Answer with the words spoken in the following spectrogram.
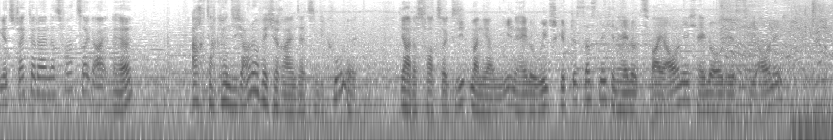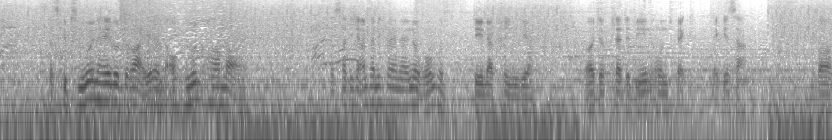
jetzt steigt er da in das Fahrzeug ein. Hä? Ach, da können sich auch noch welche reinsetzen. Wie cool. Ja, das Fahrzeug sieht man ja nie. In Halo Reach gibt es das nicht, in Halo 2 auch nicht, Halo ODST auch nicht. Das gibt's nur in Halo 3 und auch nur ein paar Mal. Das hatte ich einfach nicht mehr in Erinnerung und den da kriegen wir. Leute, plättet ihn und weg. Weg ist er. So.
